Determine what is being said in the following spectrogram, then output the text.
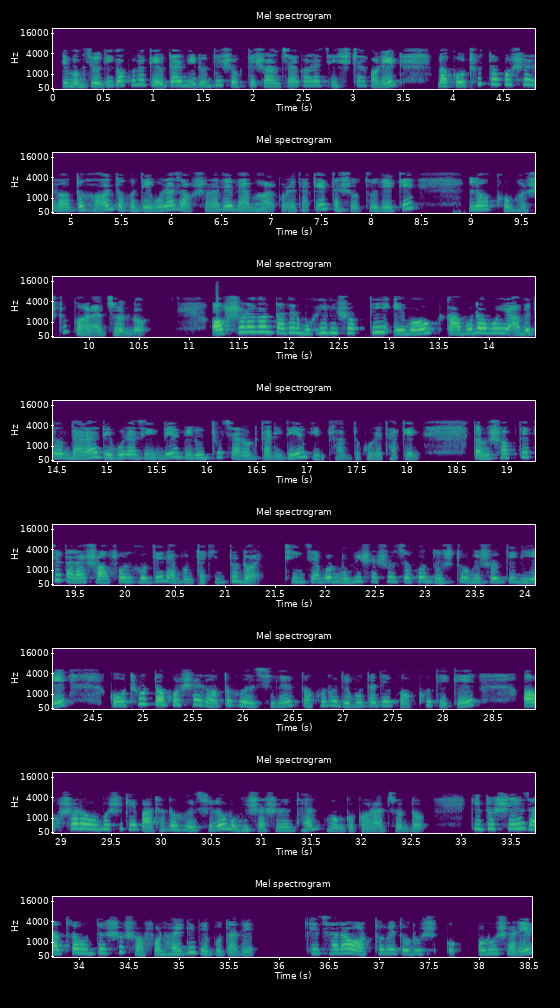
এবং যদি কখনো কেউ তার বিরুদ্ধে শক্তি সঞ্চয় করার চেষ্টা করেন বা কঠোর তপস্যায় রত হন, তখন দেবরাজ অপ্সরাদের ব্যবহার করে থাকেন তার শত্রুদেরকে লক্ষ্যভ্রষ্ট করার জন্য। অপ্সরাগণ তাদের মোহিনী শক্তি এবং কামনাময়ী আবেদন দ্বারা দেবরাজ ইন্দ্রের বিরুদ্ধচারণকারীদের বিভ্রান্ত করে থাকেন। তবে সব ক্ষেত্রে তারা সফল হতেন এমনটা কিন্তু নয়। ঠিক যেমন মহিষাসুর যখন দুষ্ট অভিসন্ধি নিয়ে কঠোর তপস্যায় রত হয়েছিলেন, তখনও দেবতাদের পক্ষ থেকে অপ্সরা উর্বশীকে পাঠানো হয়েছিল মহিষাসুরের ধ্যান ভঙ্গ করার জন্য। কিন্তু সে যাত্রা উদ্দেশ্য সফল হয়নি দেবতাদের। এছাড়াও অর্থবেদ অনুসারে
